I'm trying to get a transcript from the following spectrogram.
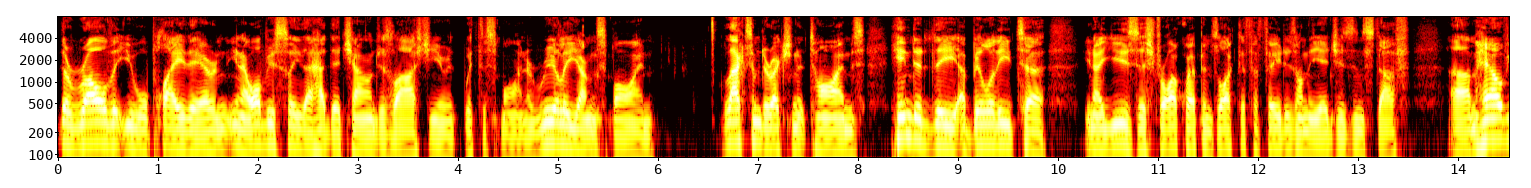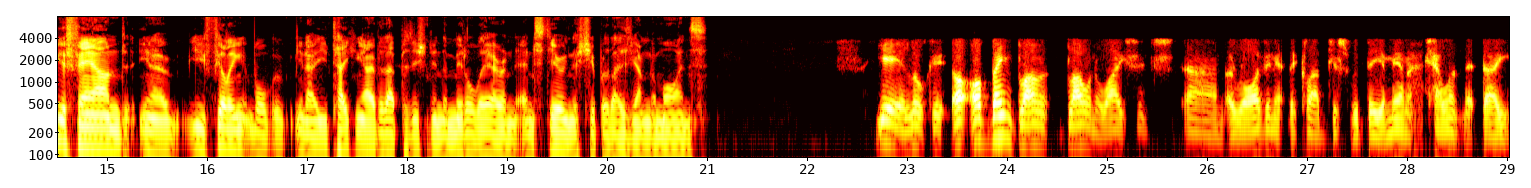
the role that you will play there, and you know, obviously they had their challenges last year with the spine, a really young spine, lacked some direction at times, hindered the ability to, you know, use the strike weapons like the Fifitas on the edges and stuff. Um, how have you found, you know, you feeling, well, you know, you taking over that position in the middle there and, and steering the ship with those younger minds? Yeah, look, I- I've been blown blown away since um, arriving at the club, just with the amount of talent that they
